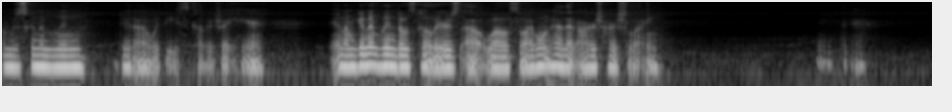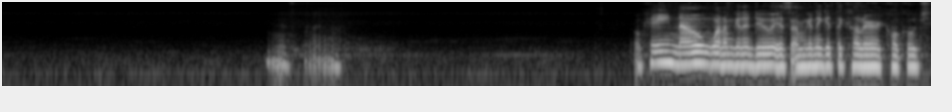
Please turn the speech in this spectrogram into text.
I'm just going to blend it out with these colors right here. And I'm going to blend those colors out well so I won't have that harsh, harsh line. Right there. Just blend. Okay, now what I'm going to do is I'm going to get the color Cocoa, Ch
